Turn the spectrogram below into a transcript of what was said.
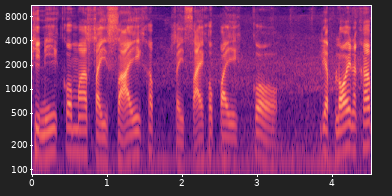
ทีนี้ก็มาใส่สายครับ ใส่สายเข้าไปก็เรียบร้อยนะครับ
